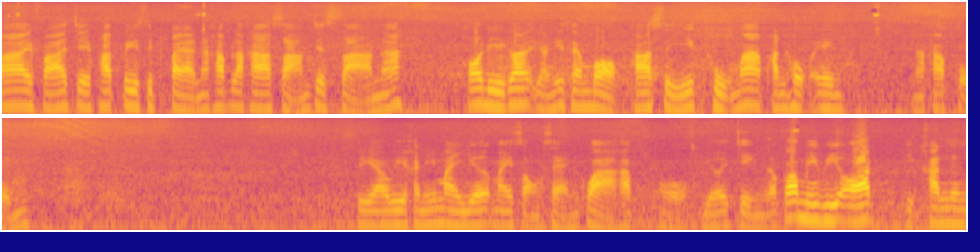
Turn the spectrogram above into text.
ป้ายฟ้าเจพัดปี 18 นะครับ ราคา 373 นะ ข้อดีก็อย่างที่แซมบอกภาษีถูกมากพันหเอง นะครับผม CRV คันนี้ไม่เยอะไม่2 0 0 0 0 0กว่าครับ โอ้เยอะจริง แล้วก็มี v ีออสอีกคันหนึ่ง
